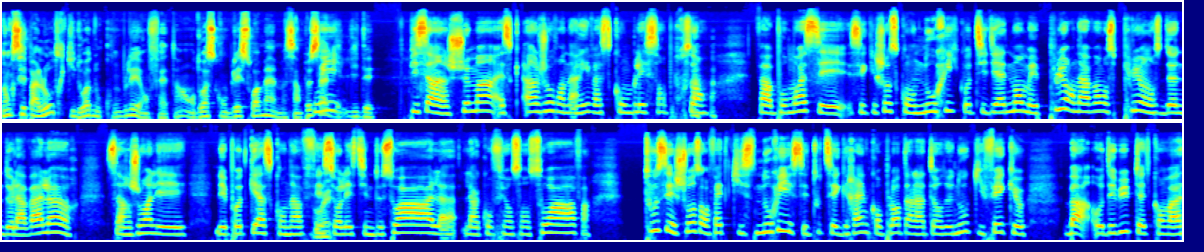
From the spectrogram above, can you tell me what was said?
Donc c'est pas l'autre qui doit nous combler en fait. hein. On doit se combler soi-même. C'est un peu ça Oui. l'idée. Puis c'est un chemin. Est-ce qu'un jour on arrive à se combler 100% Enfin, pour moi, c'est c'est quelque chose qu'on nourrit quotidiennement, mais plus on avance, plus on se donne de la valeur. Ça rejoint les, les podcasts qu'on a fait Ouais. sur l'estime de soi, la, la confiance en soi, enfin, toutes ces choses en fait qui se nourrissent. C'est toutes ces graines qu'on plante à l'intérieur de nous qui fait que, bah, au début, peut-être qu'on va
